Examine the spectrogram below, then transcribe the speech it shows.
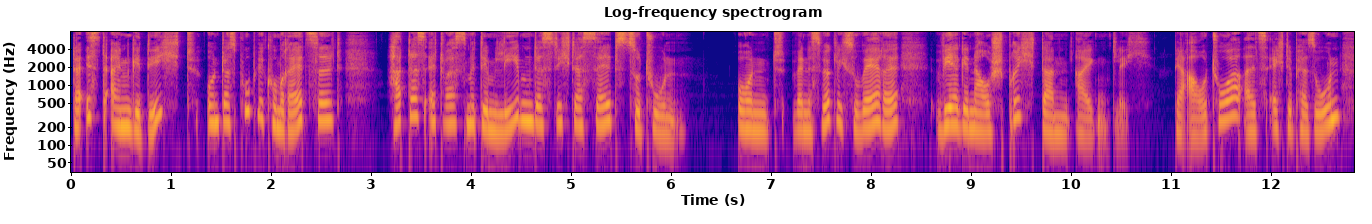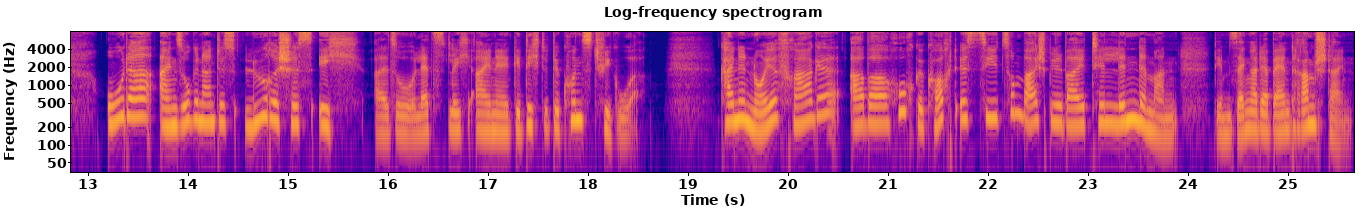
Da ist ein Gedicht und das Publikum rätselt, hat das etwas mit dem Leben des Dichters selbst zu tun? Und wenn es wirklich so wäre, wer genau spricht dann eigentlich? Der Autor als echte Person oder ein sogenanntes lyrisches Ich, also letztlich eine gedichtete Kunstfigur. Keine neue Frage, aber hochgekocht ist sie zum Beispiel bei Till Lindemann, dem Sänger der Band Rammstein.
